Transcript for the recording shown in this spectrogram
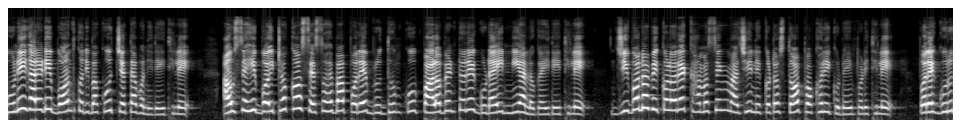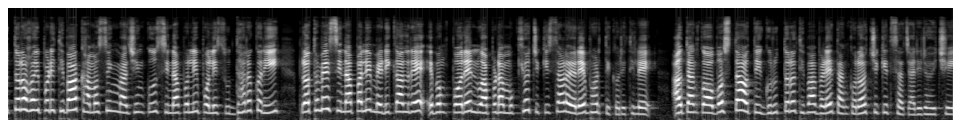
ଗୁଣିଗାରେଡ଼ି ବନ୍ଦ କରିବାକୁ ଚେତାବନୀ ଦେଇଥିଲେ। ଆଉ ସେହି ବୈଠକ ଶେଷ ହେବା ପରେ ବୃଦ୍ଧଙ୍କୁ ପାଳବେଣ୍ଟରେ ଗୁଡ଼ାଇ ନିଆଁ ଲଗାଇ ଦେଇଥିଲେ। ଜୀବନ ବିକଳରେ ଖାମସିଂ ମାଝୀ ନିକଟସ୍ଥ ପୋଖରୀକୁ ଡେଇଁ ପଡ଼ିଥିଲେ। ପରେ ଗୁରୁତର ହୋଇପଡ଼ିଥିବା ଖାମସିଂ ମାଝୀଙ୍କୁ ସିନାପଲ୍ଲୀ ପୋଲିସ ଉଦ୍ଧାର କରି ପ୍ରଥମେ ସିନାପାଲି ମେଡିକାଲରେ ଏବଂ ପରେ ନୂଆପଡ଼ା ମୁଖ୍ୟ ଚିକିତ୍ସାଳୟରେ ଭର୍ତ୍ତି କରିଥିଲେ। ଆଉ ତାଙ୍କ ଅବସ୍ଥା ଅତି ଗୁରୁତର ଥିବା ବେଳେ ତାଙ୍କର ଚିକିତ୍ସା ଜାରି ରହିଛି।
